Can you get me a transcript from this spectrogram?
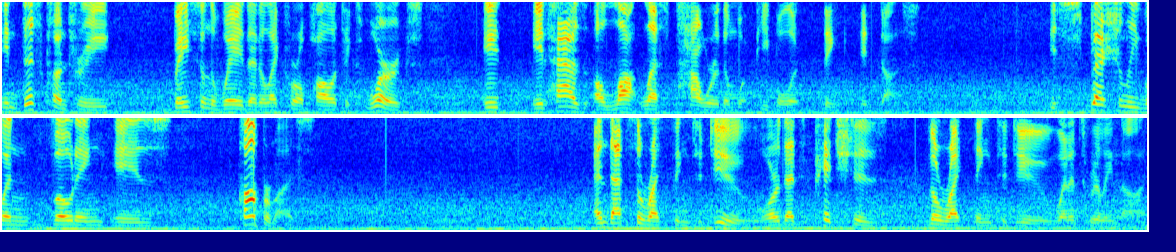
in this country based on the way that electoral politics works it it has a lot less power than what people think it does. Especially when voting is compromise. And that's the right thing to do, or that's pitched as the right thing to do when it's really not.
